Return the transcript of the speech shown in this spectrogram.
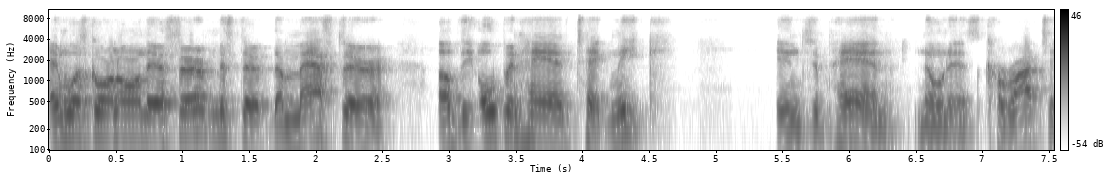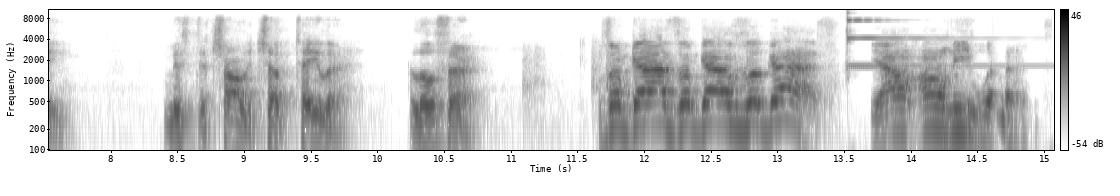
And what's going on there, sir? Mr. the master of the open hand technique in Japan, known as karate, Mr. Charlie Chuck Taylor. Hello, sir. What's up, guys? What's up, guys? What's up, guys? Yeah, I don't, I don't need weapons.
